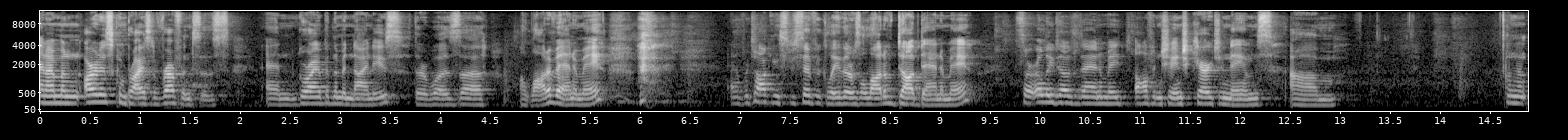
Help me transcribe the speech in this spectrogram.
And I'm an artist comprised of references. And growing up in the mid-90s, there was uh, a lot of anime. and if we're talking specifically, there was a lot of dubbed anime. So early dubbed anime often changed character names. Um, and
